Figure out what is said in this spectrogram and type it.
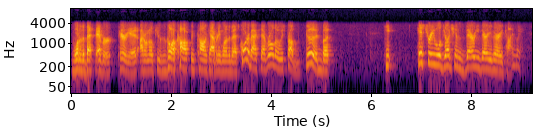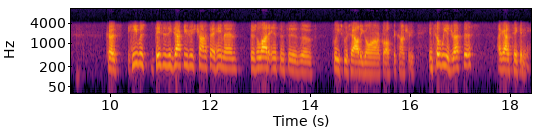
one of the best ever, period. I don't know if you could call Colin Kaepernick one of the best quarterbacks ever, although he's probably good, but he, history will judge him very, very, very kindly. Because he was, this is exactly what he was trying to say. Hey, man, there's a lot of instances of police brutality going on across the country. Until we address this, I got to take a knee.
